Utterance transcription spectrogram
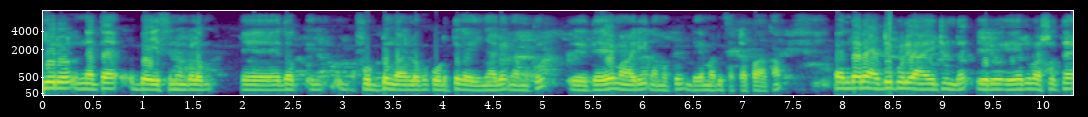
ഈ ഒരു ഇന്നത്തെ ബേസിനുകളും ഇതൊക്കെ ഫുഡും കാര്യങ്ങളൊക്കെ കൊടുത്തു കഴിഞ്ഞാൽ നമുക്ക് ഇതേമാതിരി നമുക്ക് ഇതേമാതിരി സെറ്റപ്പ് ആക്കാം. അപ്പോൾ എന്തായാലും അടിപൊളി ആയിട്ടുണ്ട്. ഈ ഒരു ഏഴ് വർഷത്തെ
